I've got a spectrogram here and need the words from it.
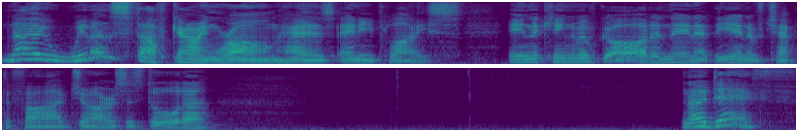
No women's stuff going wrong has any place in the kingdom of God. And then at the end of chapter 5, Jairus' daughter, no death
